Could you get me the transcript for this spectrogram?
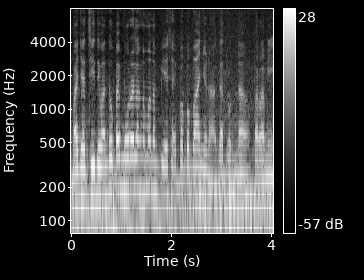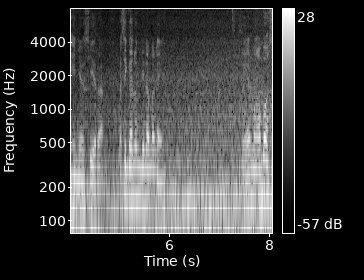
budget city 125 mura lang naman ang pyesa ipababa nyo na agad wag na paramihin yung sira. Kasi ganun din naman eh. So yun mga boss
